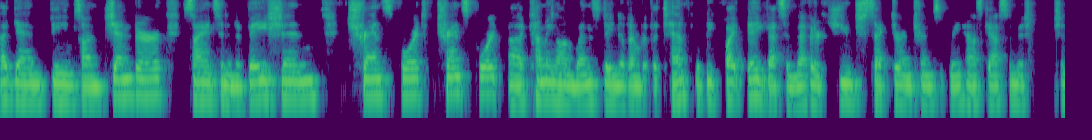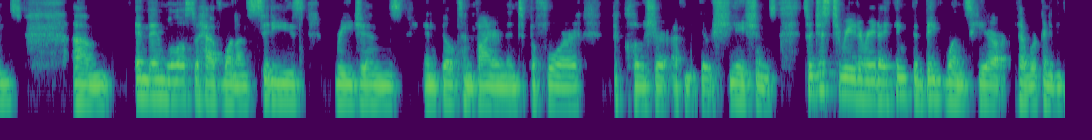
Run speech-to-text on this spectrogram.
again, themes on gender, science and innovation, transport. Transport uh, coming on Wednesday, November the 10th will be quite big. That's another huge sector in terms of greenhouse gas emissions. Um, and then we'll also have one on cities, regions, and built environment before the closure of negotiations. So just to reiterate, I think the big ones here that we're going to be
